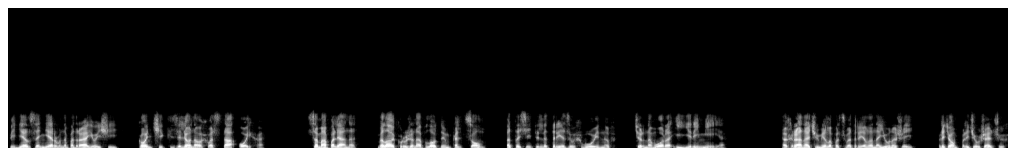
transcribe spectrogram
виднелся нервно подрагивающий кончик зеленого хвоста ойха. Сама поляна была окружена плотным кольцом относительно трезвых воинов Черномора и Еремея. Охрана очумело подсмотрела на юношей, плечом к плечу ушедших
